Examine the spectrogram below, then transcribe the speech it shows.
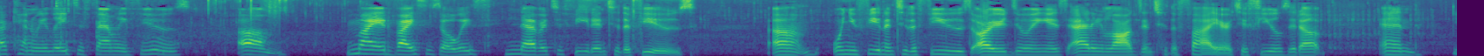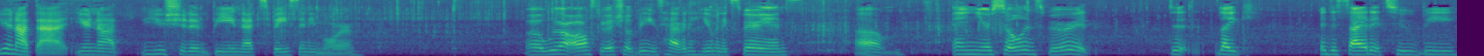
That can relate to family feuds. Um, my advice is always never to feed into the fuse. Um, when you feed into the fuse, all you're doing is adding logs into the fire to fuse it up. And you're not that. You're not, you shouldn't be in that space anymore. Uh, we are all spiritual beings having a human experience. Um, and your soul and spirit, de- like, it decided to be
